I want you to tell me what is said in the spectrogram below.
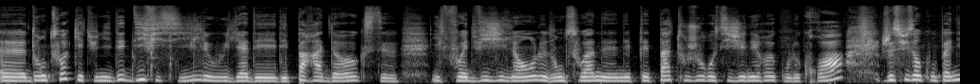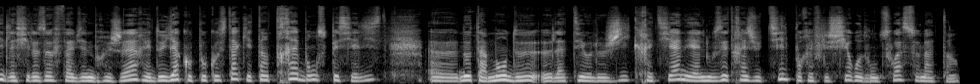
euh, don de soi qui est une idée difficile où il y a des, paradoxes. Euh, il faut être vigilant. Le don de soi n'est peut-être pas toujours aussi généreux qu'on le croit. Je suis en compagnie de la philosophe Fabienne Brugère et de Jacopo Costa, qui est un très bon spécialiste, euh, notamment de euh, la théologie chrétienne et elle nous est très utile pour réfléchir au don de soi ce matin.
